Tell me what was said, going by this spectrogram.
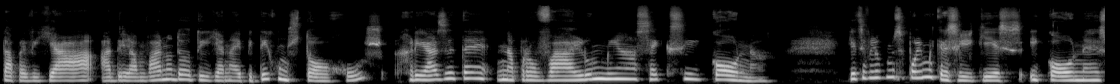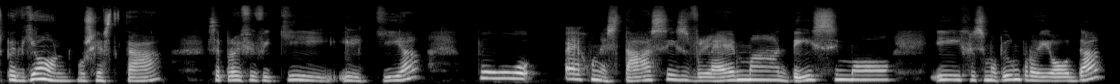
τα παιδιά αντιλαμβάνονται ότι για να επιτύχουν στόχους χρειάζεται να προβάλλουν μια σεξι εικόνα. Και έτσι βλέπουμε σε πολύ μικρές ηλικίες εικόνες παιδιών ουσιαστικά, σε προεφηβική ηλικία, που έχουν στάσεις, βλέμμα, αντίσιμο ή χρησιμοποιούν προϊόντα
